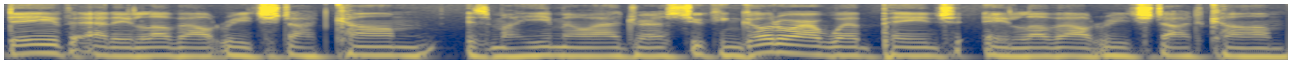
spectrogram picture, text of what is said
dave at a loveoutreach.com is my email address. You can go to our webpage, a loveoutreach.com,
